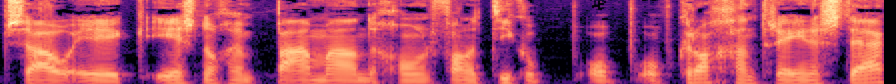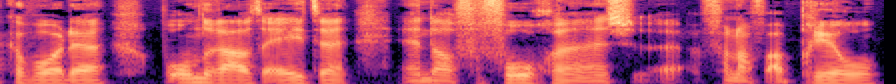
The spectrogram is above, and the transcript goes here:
zou ik eerst nog een paar maanden gewoon fanatiek op, op, op kracht gaan trainen, sterker worden, op onderhoud eten. En dan vervolgens eh, vanaf april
